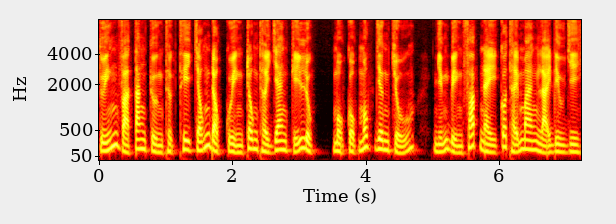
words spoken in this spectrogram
tuyến và tăng cường thực thi chống độc quyền trong thời gian kỷ lục, một cột mốc dân chủ, những biện pháp này có thể mang lại điều gì?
